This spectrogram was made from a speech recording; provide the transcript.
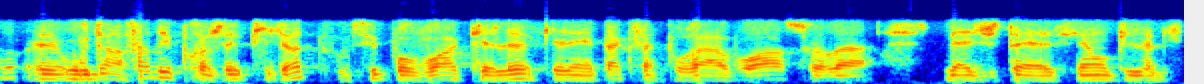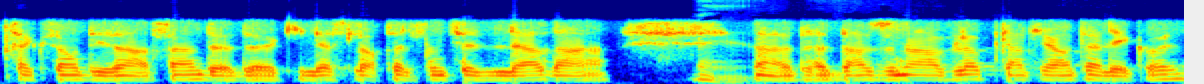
Euh, ou d'en faire des projets pilotes aussi pour voir quel, quel impact ça pourrait avoir sur la, l'agitation puis la distraction des enfants de, de qui laissent leur téléphone cellulaire dans, ben. dans, dans, une enveloppe quand ils rentrent à l'école.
